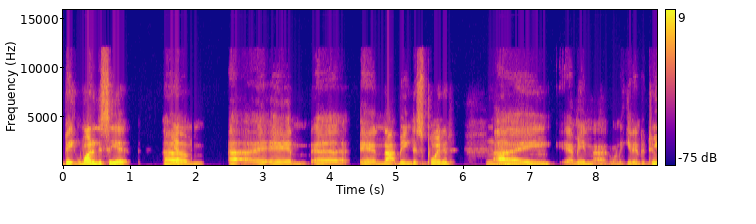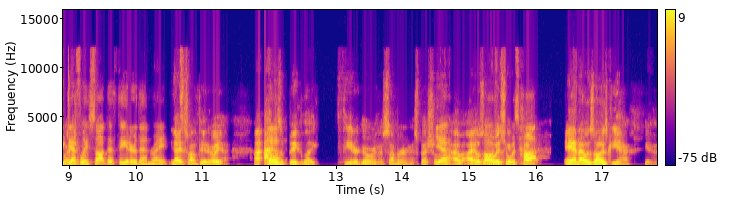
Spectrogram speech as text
being wanting to see it, um, uh, and uh, and not being disappointed. Mhm. I Mhm. I mean I don't want to get into too you much. definitely it, saw it the theater then, right? Yeah, I saw it theater. Oh yeah, I, I was a big like theater goer in the summer, especially. Yeah. I, I was Oh, always it was caught- hot. and I was always yeah yeah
